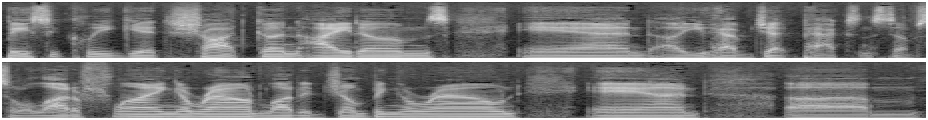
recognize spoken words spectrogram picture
basically get shotgun items and uh, you have jetpacks and stuff. So a lot of flying around, a lot of jumping around, and um,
